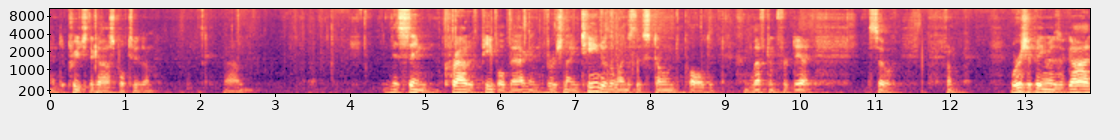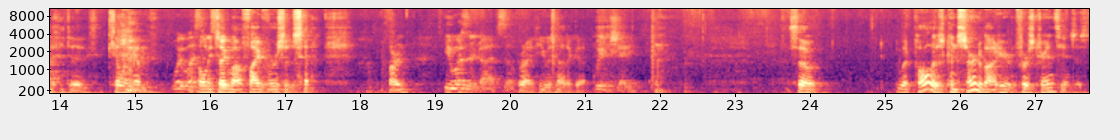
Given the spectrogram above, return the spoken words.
and to preach the gospel to them. Um, this same crowd of people back in verse 19 are the ones that stoned Paul and left him for dead. So, from worshiping him as a god to killing him Wait, only took about five verses. Pardon? he wasn't a god, so Right, he was not a god. we didn't shed him. So, what Paul is concerned about here in 1 Corinthians is,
